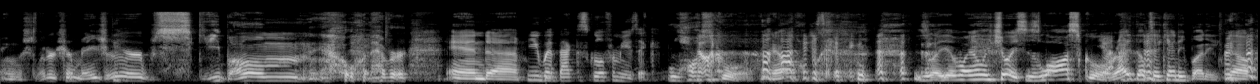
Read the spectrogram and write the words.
english literature major ski bum you know, whatever and uh, You went back to school for music. law school you know? Just kidding. it's like my only choice is law school right? They'll take anybody. No.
